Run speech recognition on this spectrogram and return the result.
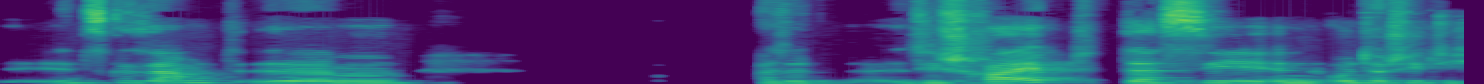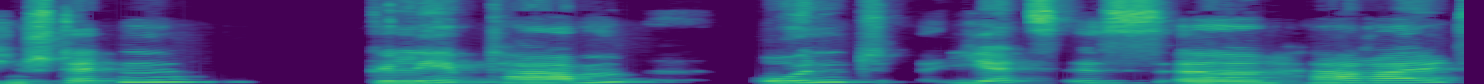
insgesamt, ähm, also sie schreibt, dass sie in unterschiedlichen Städten gelebt haben und jetzt ist äh, Harald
